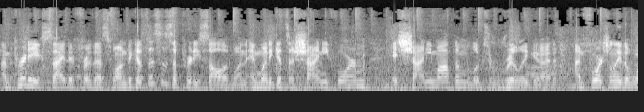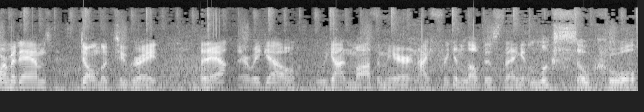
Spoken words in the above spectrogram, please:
I'm pretty excited for this one because this is a pretty solid one. And when it gets a shiny form, its shiny Mothim looks really good. Unfortunately, the Wormadams don't look too great. But yeah, there we go. We got Mothim here, and I freaking love this thing. It looks so cool.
